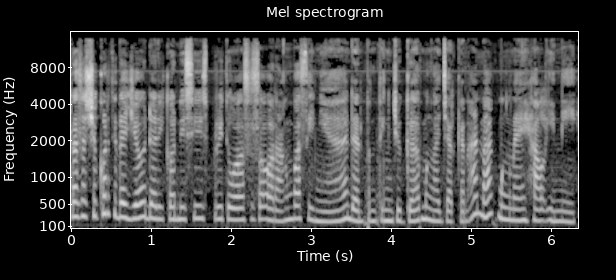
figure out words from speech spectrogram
Rasa syukur tidak jauh dari kondisi spiritual seseorang pastinya dan penting juga mengajarkan anak mengenai hal ini.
